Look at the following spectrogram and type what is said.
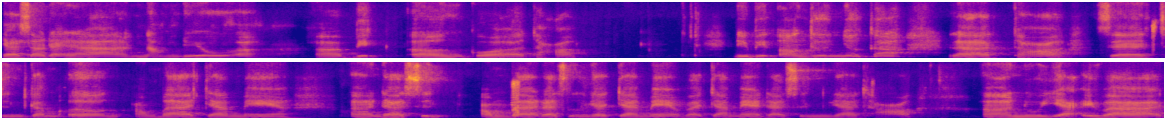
Dạ sau đây là năm điều uh, biết ơn của Thỏ. Điều biết ơn thứ nhất á, là Thỏ sẽ xin cảm ơn ông bà cha mẹ à, đã sinh ông bà đã sinh ra cha mẹ và cha mẹ đã sinh ra Thỏ à, nuôi dạy và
